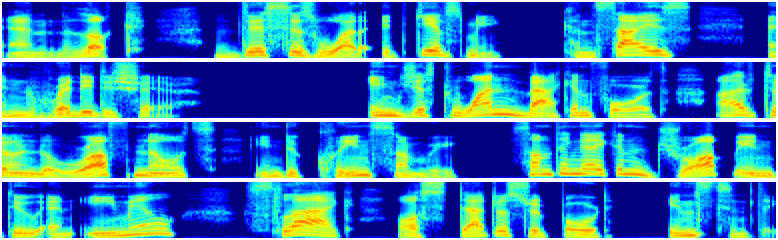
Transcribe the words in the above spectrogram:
And look, this is what it gives me, concise and ready to share. In just one back and forth, I've turned rough notes into clean summary, something I can drop into an email, Slack, or status report instantly.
